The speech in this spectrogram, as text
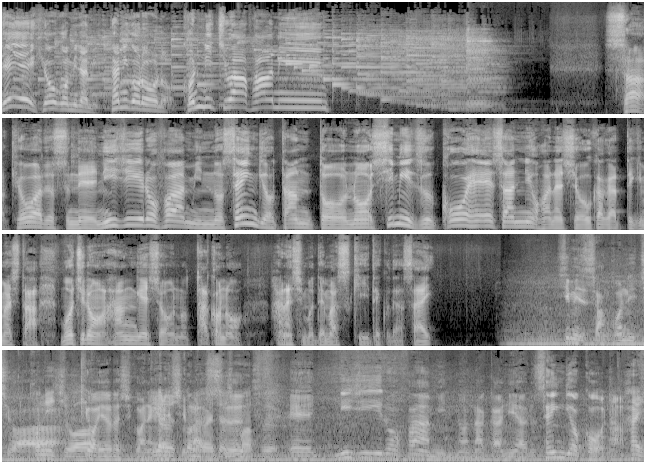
JA 兵庫南谷五郎のこんにちはファーミン。さあ今日はですね虹色ファーミンの鮮魚担当の清水康平さんにお話を伺ってきました。もちろん半夏生のタコの話も出ます。聞いてください。清水さんこんにちは。こんにちは。今日はよろしくお願いします。えー虹色ファーミンの中にある鮮魚コーナー、はい。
